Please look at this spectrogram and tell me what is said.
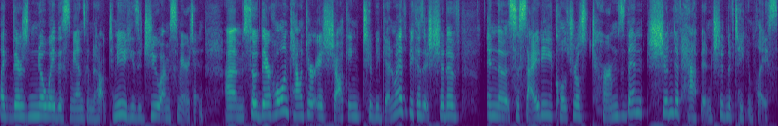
Like, there's no way this man's going to talk to me. He's a Jew. I'm a Samaritan. Um, so their whole encounter is shocking to begin with because it should have, in the society cultural terms, then shouldn't have happened, shouldn't have taken place.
